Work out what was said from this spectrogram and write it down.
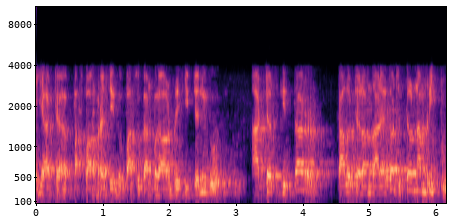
ini ada pas pampres itu pasukan pengawal presiden itu ada sekitar kalau dalam tarikh itu ada sekitar enam ribu.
